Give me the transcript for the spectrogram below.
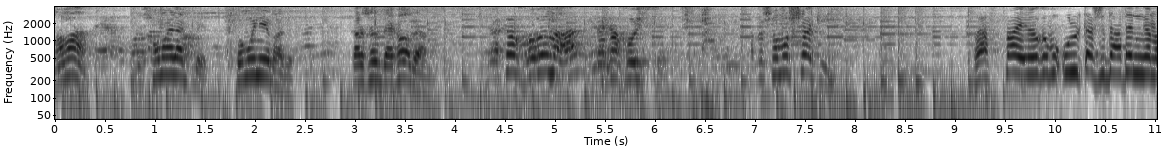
মামা সময় লাগবে সময় নিয়ে ভাবে। কারোর সাথে দেখা হবে আমার। দেখা হবে না দেখা হয়েছে আপনার সমস্যা কি? রাস্তায় এরকম উল্টা সিধা হাঁটেন কেন?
